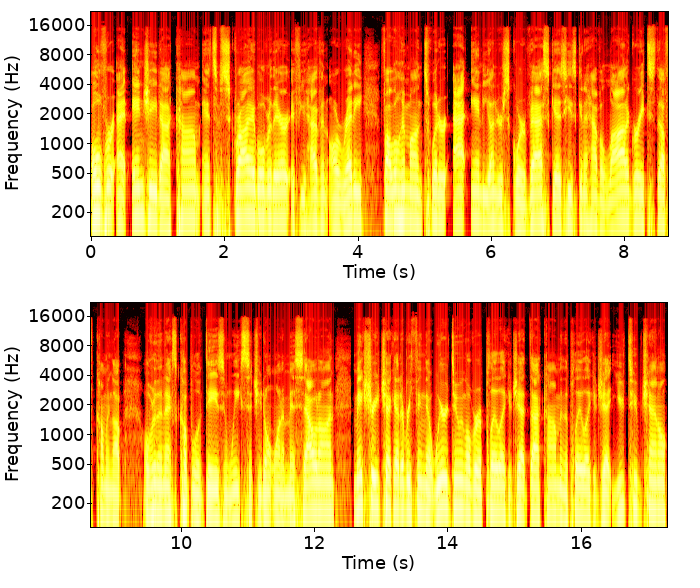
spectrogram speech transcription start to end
over at nj.com and subscribe over there if you haven't already. Follow him on Twitter at Andy underscore Vasquez. He's going to have a lot of great stuff coming up over the next couple of days and weeks that you don't want to miss out on. Make sure you check out everything that we're doing over at playlikeajet.com and the Play Like a Jet YouTube channel.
